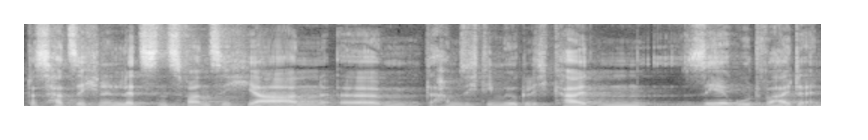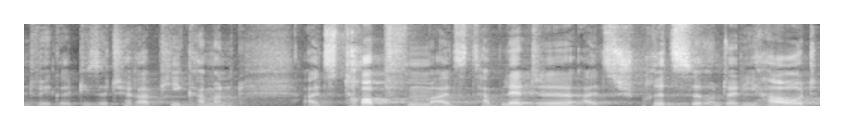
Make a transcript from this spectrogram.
das hat sich in den letzten 20 Jahren, ähm, da haben sich die Möglichkeiten sehr gut weiterentwickelt. Diese Therapie kann man als Tropfen, als Tablette, als Spritze unter die Haut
